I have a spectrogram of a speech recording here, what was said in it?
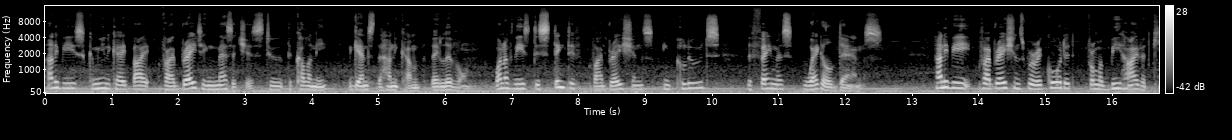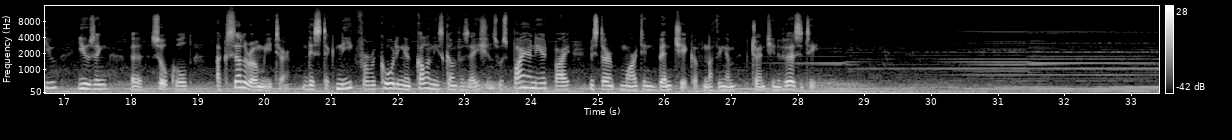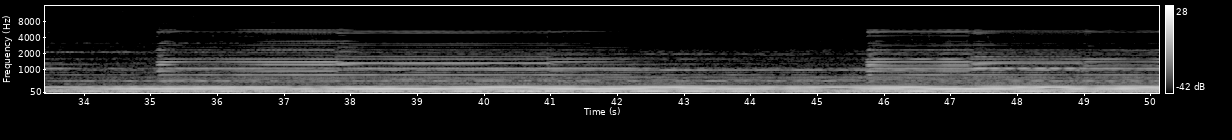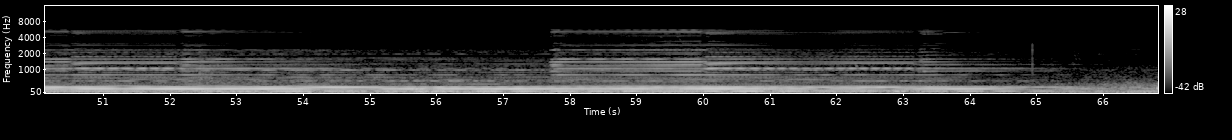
Honeybees communicate by vibrating messages to the colony against the honeycomb they live on. One of these distinctive vibrations includes the famous waggle dance. Honeybee vibrations were recorded from a beehive at Kew using a so called accelerometer. This technique for recording a colony's conversations was pioneered by Mr. Martin Bencsik of Nottingham Trent University.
